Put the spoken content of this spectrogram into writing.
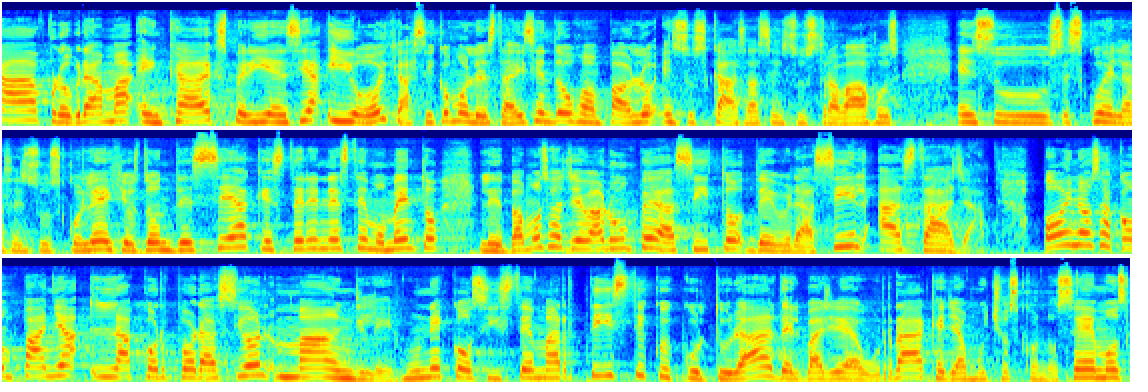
cada programa, en cada experiencia y hoy, así como lo está diciendo Juan Pablo, en sus casas, en sus trabajos, en sus escuelas, en sus colegios, donde sea que estén en este momento, les vamos a llevar un pedacito de Brasil hasta allá. Hoy nos acompaña la Corporación Mangle, un ecosistema artístico y cultural del Valle de Aburrá, que ya muchos conocemos,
